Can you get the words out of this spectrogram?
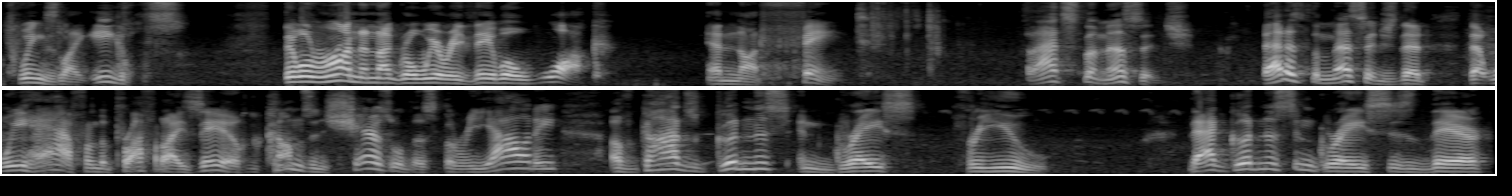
with wings like eagles. They will run and not grow weary. They will walk and not faint. That's the message. That is the message that, that we have from the prophet Isaiah, who comes and shares with us the reality of God's goodness and grace for you. That goodness and grace is there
